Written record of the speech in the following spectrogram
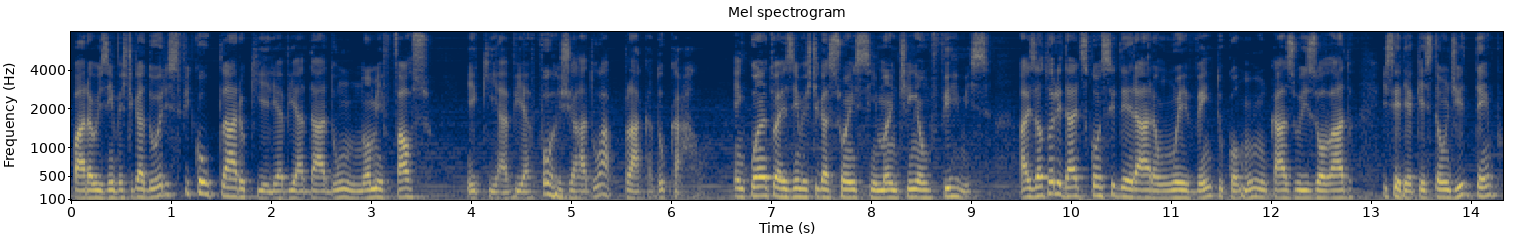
Para os investigadores, ficou claro que ele havia dado um nome falso e que havia forjado a placa do carro. Enquanto as investigações se mantinham firmes, as autoridades consideraram o evento como um caso isolado e seria questão de tempo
